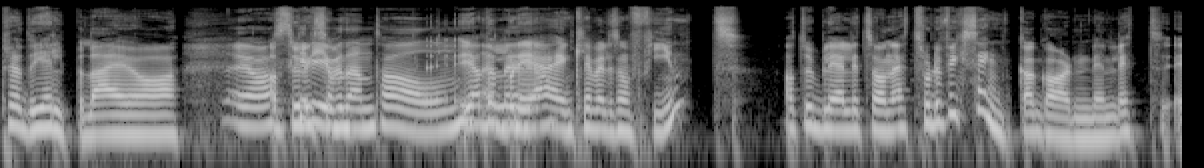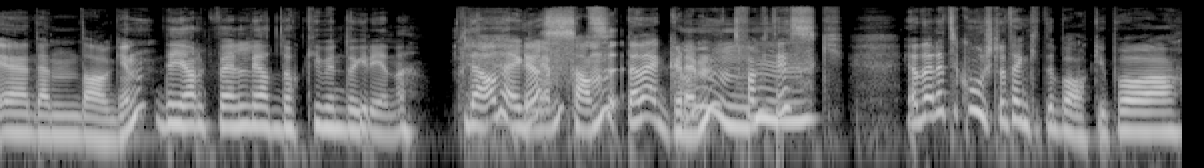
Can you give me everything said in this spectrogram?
prøvde å hjelpe deg. Og, Ja, At du skrive liksom- den talen. ja, det eller- ble egentlig veldig sånn fint. At du ble litt sånn, Jeg tror du fikk senka garden din litt eh, den dagen. Det hjalp veldig at dere begynte å grine. Det hadde jeg Ja, sant. Det hadde jeg glemt, Mm. faktisk. Ja, Det er litt koselig å tenke tilbake på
